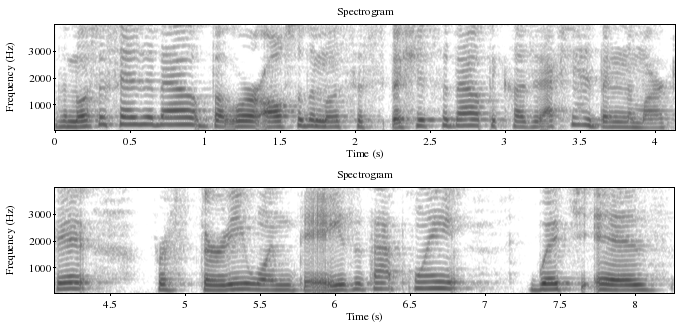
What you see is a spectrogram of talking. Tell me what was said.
the most excited about, but we're also the most suspicious about because it actually had been in the market for 31 days at that point, which is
